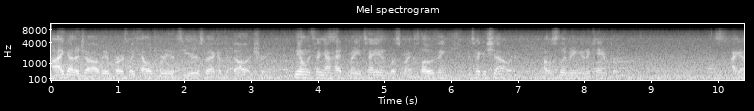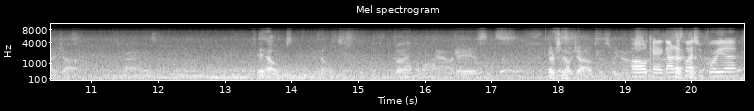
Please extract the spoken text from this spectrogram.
I got a job in Berkeley, California a few years back at the Dollar Tree. The only thing I had to maintain was my clothing and take a shower. I was living in a camper. I got a job. Uh, it helps. It helps. But help a lot. nowadays, it's, there's no jobs as we know. Oh, so- okay, I got a question for you.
